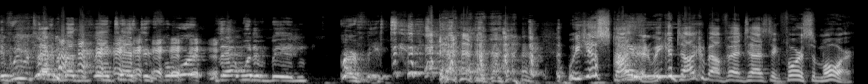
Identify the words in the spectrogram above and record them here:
if we were talking about the Fantastic Four, that would have been perfect. we just started. We could talk about Fantastic Four some more.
